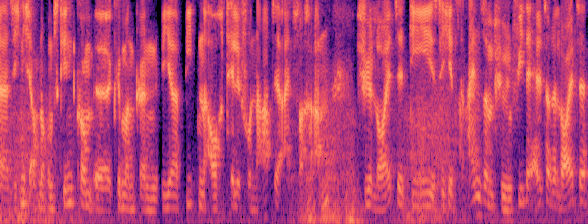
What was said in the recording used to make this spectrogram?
äh, sich nicht auch noch ums Kind kommen, äh, kümmern können. Wir bieten auch Telefonate einfach an für Leute, die sich jetzt einsam fühlen. Viele ältere Leute,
